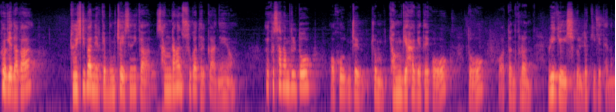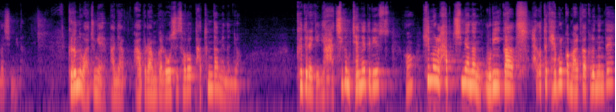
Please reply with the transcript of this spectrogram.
거기에다가 두 집안이 이렇게 뭉쳐 있으니까 상당한 수가 될 거 아니에요. 그 사람들도 어, 이제 좀 경계하게 되고 또 어떤 그런 위기 의식을 느끼게 되는 것입니다. 그런 와중에 만약 아브라함과 롯이 서로 다툰다면은요. 그들에게 야 지금 쟤네들이 어? 힘을 합치면은 우리가 어떻게 해볼까 말까 그러는데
